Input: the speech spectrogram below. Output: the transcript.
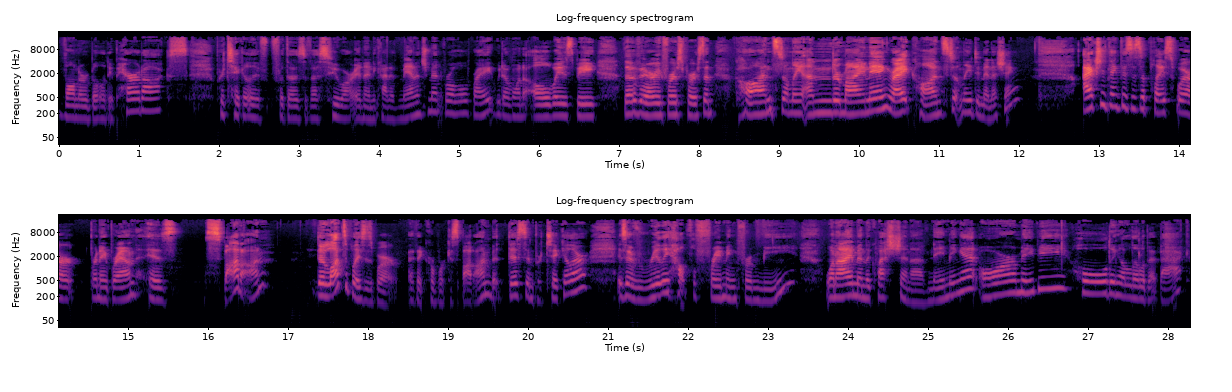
vulnerability paradox particularly for those of us who are in any kind of management role right? We don't want to always be the very first person constantly undermining right? Constantly diminishing. I actually think this is a place where brene brown is spot on there are lots of places where I think her work is spot on, but this in particular is a really helpful framing for me when I'm in the question of naming it or maybe holding a little bit back.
